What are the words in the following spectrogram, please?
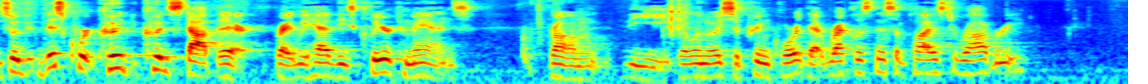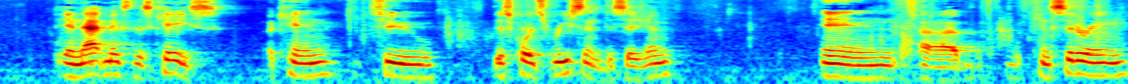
So this court could stop there, right? We have these clear commands from the Illinois Supreme Court that recklessness applies to robbery. And that makes this case akin to this court's recent decision in uh, considering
